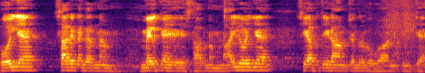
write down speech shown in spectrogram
ਹੋਈ ਹੈ। ਸਾਰੇ ਨਗਰ ਨੇ ਮਿਲ ਕੇ ਇਹ ਸਥਾਪਨਾ ਮਨਾਈ ਹੋਈ ਹੈ। ਸਿਆਪਤੀ ਰਾਮਚੰਦਰ ਭਗਵਾਨ ਕੀ ਜੈ।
